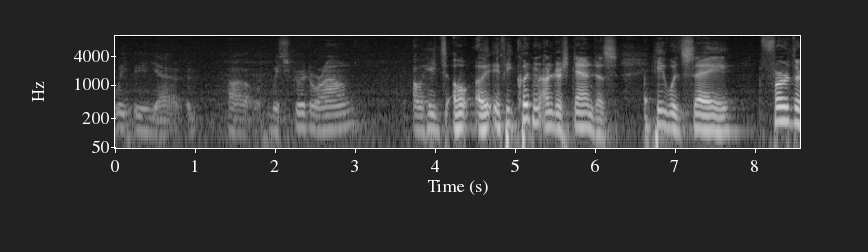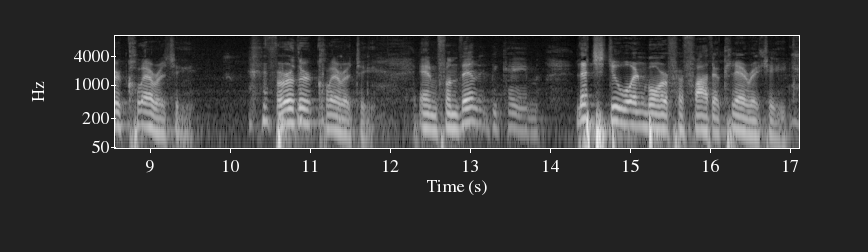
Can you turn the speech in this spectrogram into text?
we, we, uh, uh, we screwed around, oh, he'd, oh, uh, if he couldn't understand us, he would say, further clarity, further clarity. And from then it became, let's do one more for Father Clarity.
